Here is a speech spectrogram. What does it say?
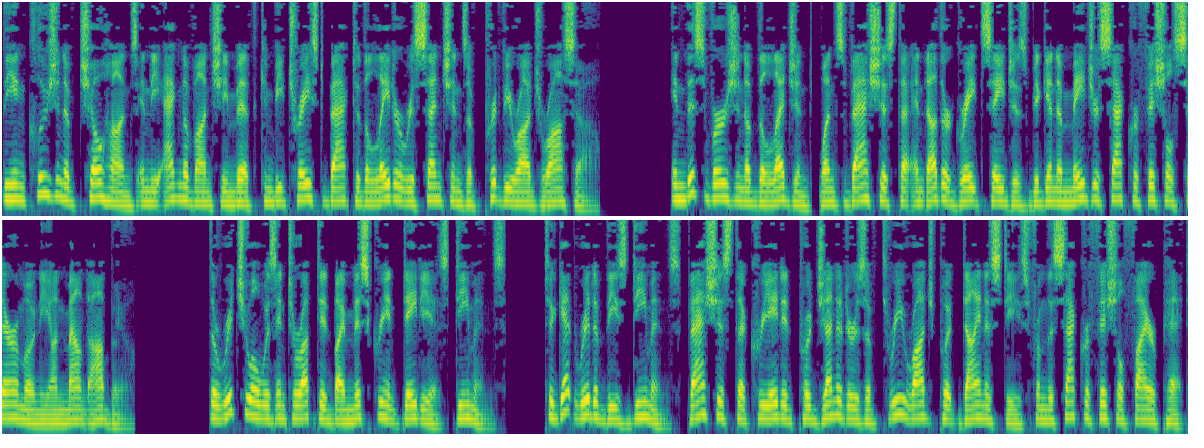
The inclusion of Chauhans in the Agnivanshi myth can be traced back to the later recensions of Prithviraj Raso. In this version of the legend, once Vashistha and other great sages begin a major sacrificial ceremony on Mount Abu. The ritual was interrupted by miscreant daityas demons. To get rid of these demons, Vashistha created progenitors of three Rajput dynasties from the sacrificial fire pit.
